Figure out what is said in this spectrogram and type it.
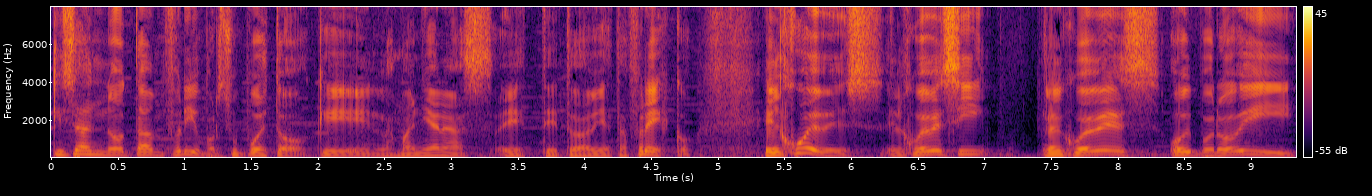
quizás no tan frío, por supuesto que en las mañanas este, todavía está fresco. El jueves, el jueves sí, el jueves hoy por hoy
